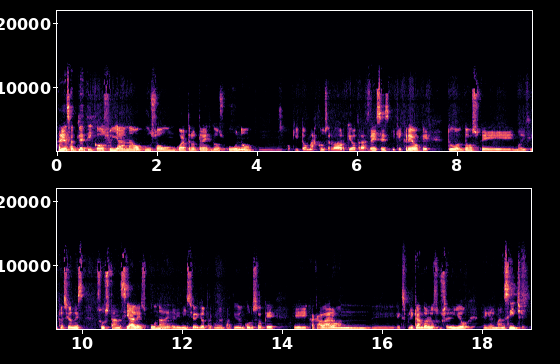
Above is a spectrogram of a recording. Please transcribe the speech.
Alianza Atlético Suyana opuso un 4-3-2-1, un poquito más conservador que otras veces y que creo que tuvo dos eh, modificaciones sustanciales, una desde el inicio y otra con el partido en curso que eh, acabaron eh, explicando lo sucedido en el Mansiche.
